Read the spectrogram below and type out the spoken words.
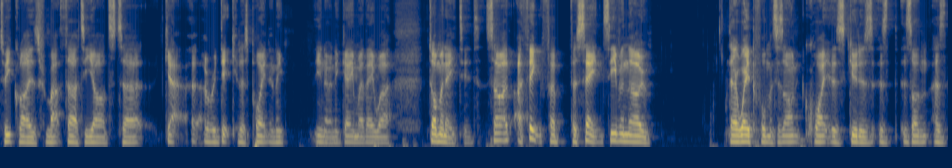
to equalise from about 30 yards to get a, ridiculous point in a you know in a game where they were dominated. So I, I think for for Saints, even though their away performances aren't quite as good as as as, on, as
